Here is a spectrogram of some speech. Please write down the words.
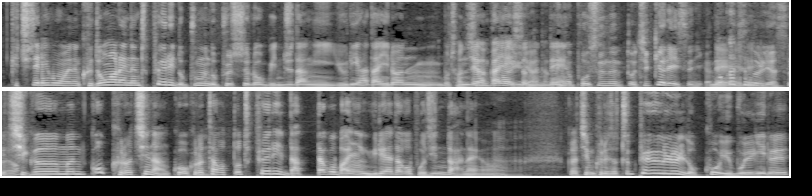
이렇게 취재를 해보면은 그동안에는 투표율이 높으면 높을수록 민주당이 유리하다 이런 뭐 전제가 깔려. 있었는데 보수는 또 집결해 있으니까 네, 똑같은 네. 논리였어요. 지금은 꼭 그렇진 않고 그렇다고 음. 또 투표율이 낮다고 마냥 유리하다고 보지는 않아요. 아, 그러니까 지금 그래서 투표율을 놓고 유불리를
